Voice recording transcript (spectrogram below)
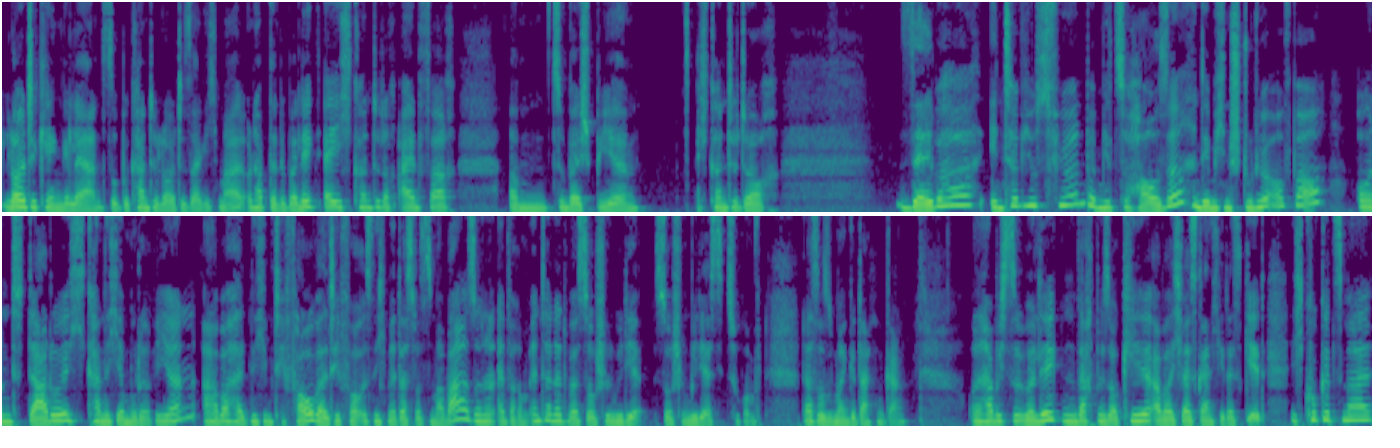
Leute kennengelernt, so bekannte Leute, sage ich mal, und habe dann überlegt, ey, ich könnte doch einfach ähm, zum Beispiel, ich könnte doch selber Interviews führen bei mir zu Hause, indem ich ein Studio aufbaue. Und dadurch kann ich ja moderieren, aber halt nicht im TV, weil TV ist nicht mehr das, was es mal war, sondern einfach im Internet, weil Social Media, Social Media ist die Zukunft. Das war so mein Gedankengang. Und dann habe ich so überlegt und dachte mir so, okay, aber ich weiß gar nicht, wie das geht. Ich gucke jetzt mal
